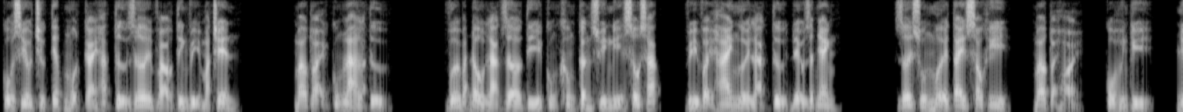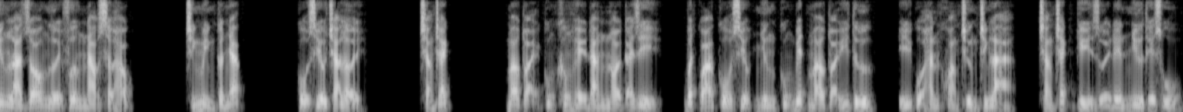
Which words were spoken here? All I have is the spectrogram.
Cổ siêu trực tiếp một cái hắc tử rơi vào tinh vị mặt trên. Mao Thoại cũng là lạc tử. Vừa bắt đầu lạc giờ tí cũng không cần suy nghĩ sâu sắc, vì vậy hai người lạc tử đều rất nhanh. Rơi xuống mười tay sau khi, mao toại hỏi, cổ huynh kỳ, nhưng là do người phương nào sở học? Chính mình cân nhắc. Cổ siêu trả lời, chẳng trách. Mao toại cũng không hề đang nói cái gì bất quá cổ siêu nhưng cũng biết mao toại ý tứ, ý của hắn khoảng chừng chính là, chẳng trách kỳ dưới đến như thế xú.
